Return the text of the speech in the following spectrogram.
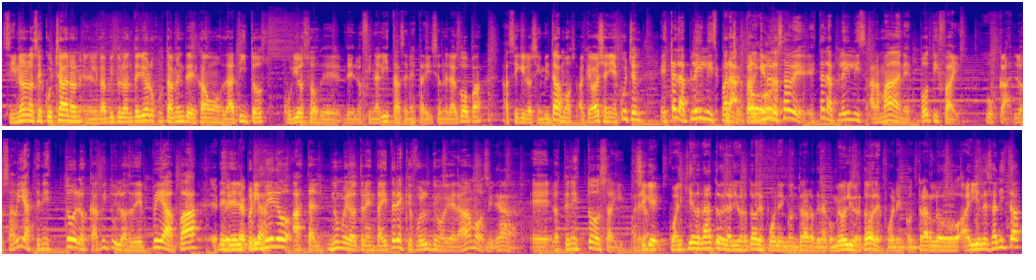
Si no nos escucharon en el capítulo anterior, justamente dejamos datitos curiosos de, los finalistas en esta edición de la Copa. Así que los invitamos a que vayan y escuchen. Está la playlist, para, para el que no lo sabe, está la playlist armada en Spotify buscás. Lo sabías, tenés todos los capítulos de pe a pa, desde el primero hasta el número 33, que fue el último que grabamos. Mirá. Eh, los tenés todos ahí. Así que cualquier dato de la Libertadores pueden encontrar, de la Comedor Libertadores, pueden encontrarlo ahí en esa lista.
